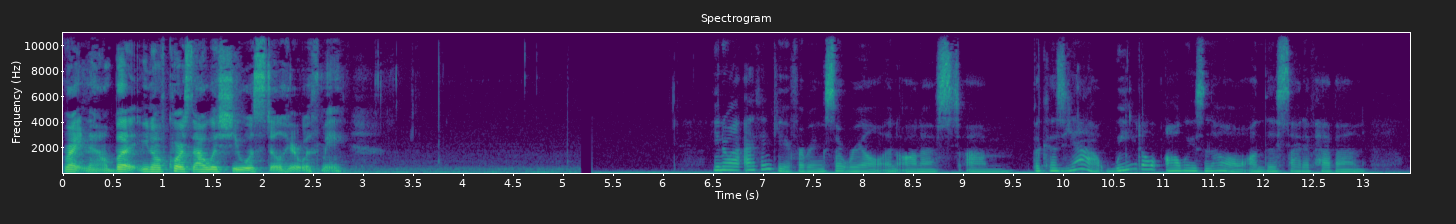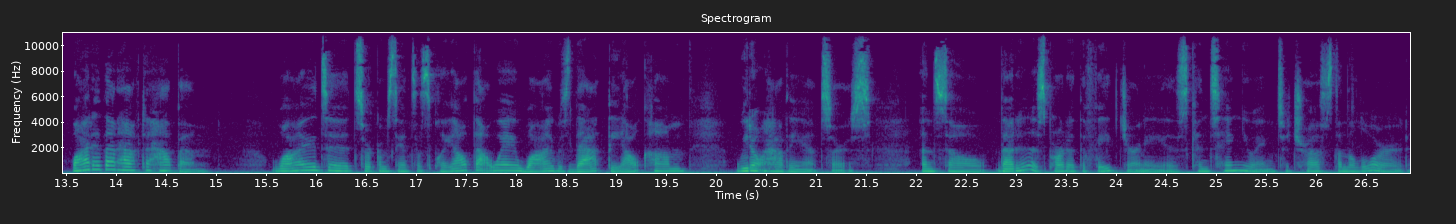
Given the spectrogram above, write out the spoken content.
right now. But, you know, of course, I wish she was still here with me. You know, I thank you for being so real and honest. Um, because, yeah, we don't always know on this side of heaven why did that have to happen? Why did circumstances play out that way? Why was that the outcome? We don't have the answers. And so that is part of the faith journey is continuing to trust in the Lord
